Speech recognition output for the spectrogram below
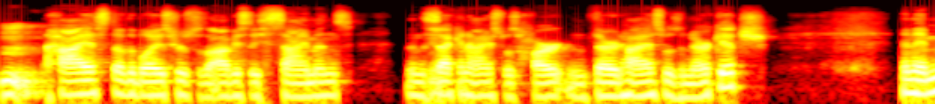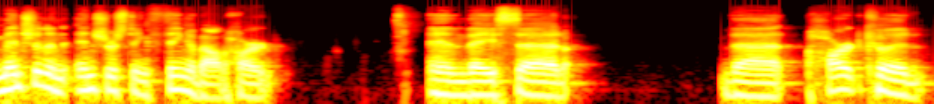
Mm, The highest of the Blazers was obviously Simons. Then the Yeah. second highest was Hart, and third highest was Nurkic. And they mentioned an interesting thing about Hart, and they said that Hart could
